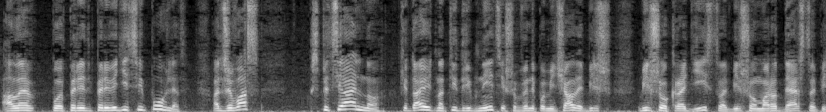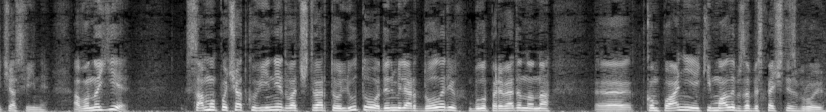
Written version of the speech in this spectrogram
Але переведіть свій погляд. Адже вас спеціально кидають на ті дрібниці, щоб ви не помічали більш, більшого крадійства, більшого мародерства під час війни. А воно є. З самого початку війни, 24 лютого, 1 мільярд доларів було переведено на е, компанії, які мали б забезпечити зброю.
